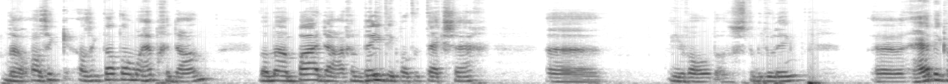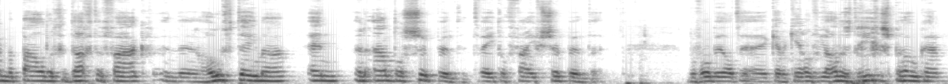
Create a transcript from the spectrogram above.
Nou, als ik, als ik dat allemaal heb gedaan, dan na een paar dagen weet ik wat de tekst zegt. Uh, in ieder geval, dat is de bedoeling. Uh, heb ik een bepaalde gedachte vaak, een uh, hoofdthema en een aantal subpunten, twee tot vijf subpunten. Bijvoorbeeld, ik heb een keer over Johannes 3 gesproken,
